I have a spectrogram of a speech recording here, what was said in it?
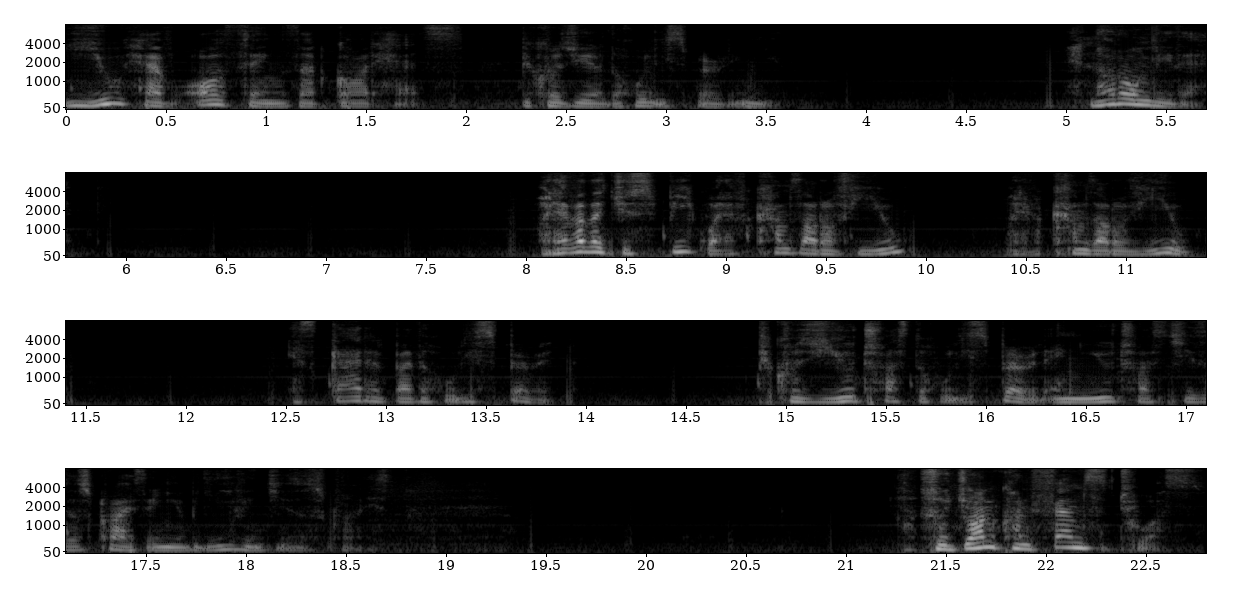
You have all things that God has because you have the Holy Spirit in you. And not only that, whatever that you speak, whatever comes out of you, whatever comes out of you, is guided by the Holy Spirit because you trust the Holy Spirit and you trust Jesus Christ and you believe in Jesus Christ. So John confirms it to us.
